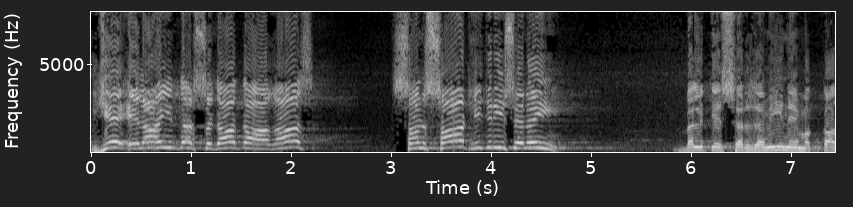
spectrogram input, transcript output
یہ الہی درسگاہ کا آغاز سن ساٹھ ہجری سے نہیں، بلکہ سرزمین مکہ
